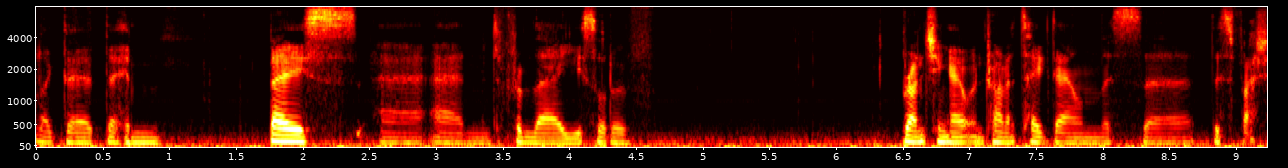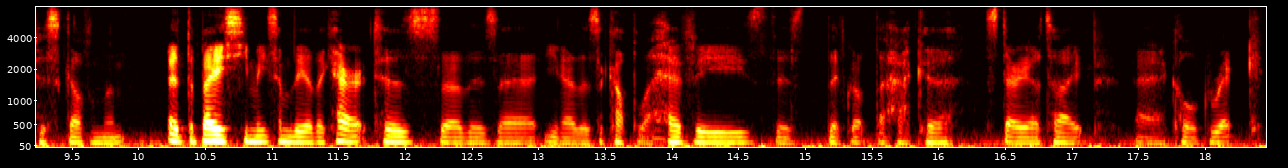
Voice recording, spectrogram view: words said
like their, their hidden base, uh, and from there you sort of branching out and trying to take down this uh, this fascist government. At the base, you meet some of the other characters. So there's a you know there's a couple of heavies. There's they've got the hacker stereotype uh, called Rick,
